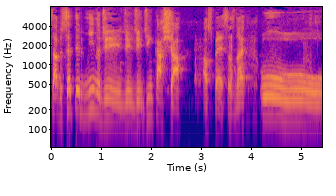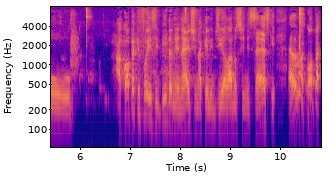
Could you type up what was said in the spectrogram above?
sabe? Você termina de, de, de, de encaixar as peças, né? O... A cópia que foi exibida no Inédit naquele dia lá no Cinesesc, era uma cópia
